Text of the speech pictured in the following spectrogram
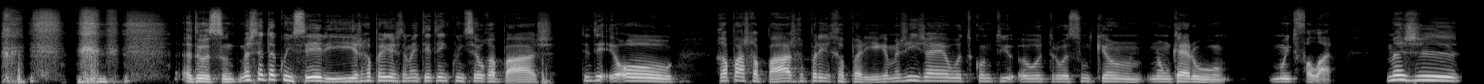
do assunto. Mas tenta conhecer e as raparigas também tentem conhecer o rapaz. Tentem, ou rapaz, rapaz, rapariga, rapariga. Mas aí já é outro, outro assunto que eu não quero muito falar. Mas... Uh,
